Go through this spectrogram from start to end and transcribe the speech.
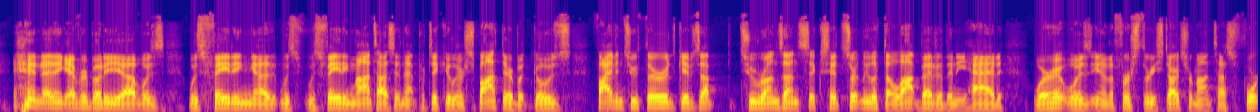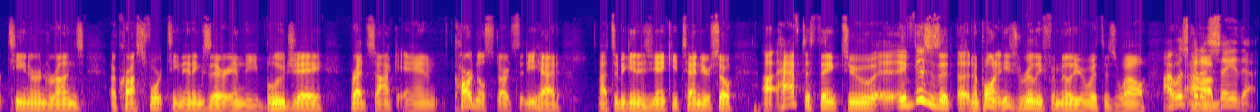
and I think everybody uh, was was fading uh, was was fading Montas in that particular spot there, but goes five and two thirds, gives up two runs on six hits. Certainly looked a lot better than he had where it was, you know, the first three starts for Montas, 14 earned runs across 14 innings there in the Blue Jay, Red Sox, and Cardinal starts that he had uh, to begin his Yankee tenure. So uh, have to think too, if this is a, an opponent he's really familiar with as well. I was going to um, say that.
